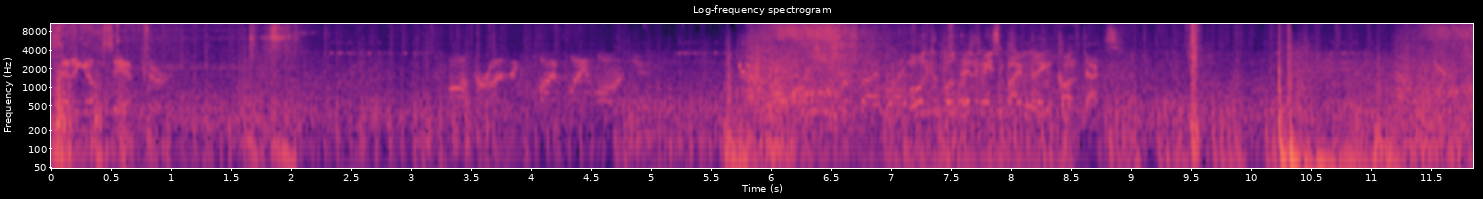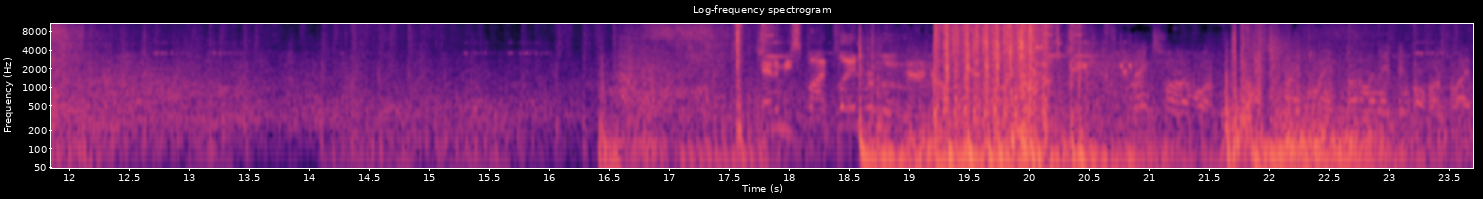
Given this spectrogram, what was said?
Setting up SAM turret. Authorizing spy plane launch. Multiple enemy spy plane contacts. Spy plane removed. Thanks for the work. Spy plane terminating overflight.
